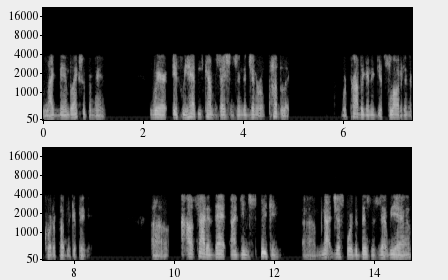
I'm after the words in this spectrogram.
like being Black Superman, where if we had these conversations in the general public, we're probably going to get slaughtered in the court of public opinion. Uh, outside of that, I do speaking, um, not just for the business that we have,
